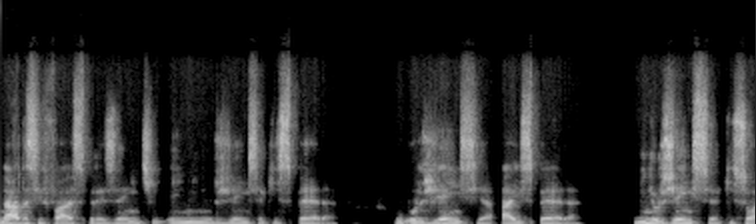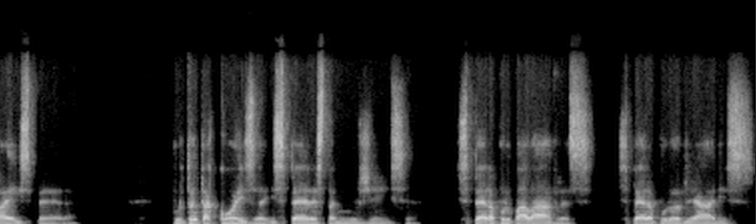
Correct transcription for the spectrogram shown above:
Nada se faz presente em minha urgência que espera. Uma urgência à espera. Minha urgência que só é espera. Por tanta coisa espera esta minha urgência. Espera por palavras, espera por olhares.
